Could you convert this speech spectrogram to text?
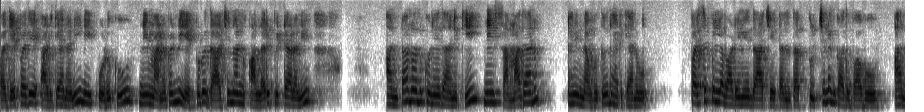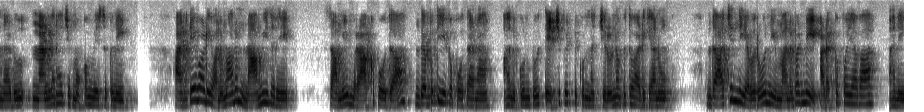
పదే పదే అడిగానని నీ కొడుకు నీ మనవడిని ఎక్కడో దాచి నన్ను అల్లరి పెట్టాడని అంటాననుకునేదానికి నీ సమాధానం అని నవ్వుతూనే అడిగాను. పసిపిల్లవాడిని దాచేటంత తుచ్చలం కాదు బాబు అన్నాడు నంగరాజు ముఖం వేసుకుని. అంటే వాడి అనుమానం నా మీదనే. సమయం రాకపోదా దెబ్బతీయకపోతానా అనుకుంటూ తెచ్చిపెట్టుకున్న చిరునవ్వుతో అడిగాను. దాచింది ఎవరో నీ మనబడిని అడక్కపోయావా అని.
